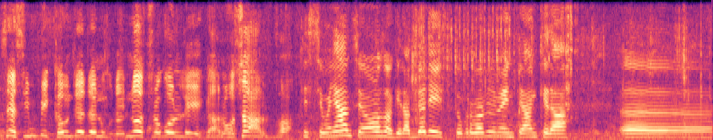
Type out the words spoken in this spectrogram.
Se si imbicca un detenuto, il nostro collega lo salva. Testimonianze non lo so chi l'abbia detto, probabilmente anche da, eh,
